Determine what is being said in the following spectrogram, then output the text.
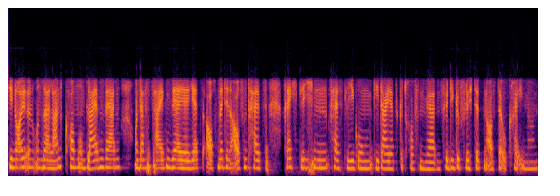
die neu in unser Land kommen und bleiben werden. Und das zeigen wir ja jetzt auch mit den aufenthaltsrechtlichen Festlegungen, die da jetzt getroffen werden für die Geflüchteten aus der Ukraine.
